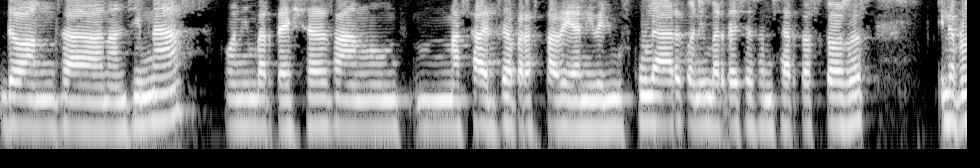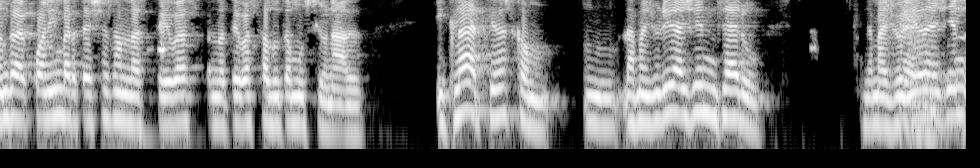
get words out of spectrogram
doncs, en el gimnàs, quan inverteixes en un massatge per estar bé a nivell muscular, quan inverteixes en certes coses, i la pregunta de quan inverteixes en, les teves, en la teva salut emocional. I clar, et quedes com, mm, la majoria de gent zero. La majoria de gent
